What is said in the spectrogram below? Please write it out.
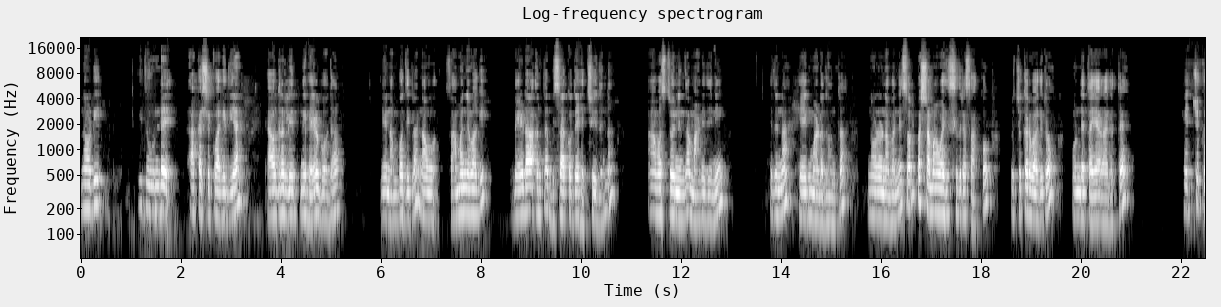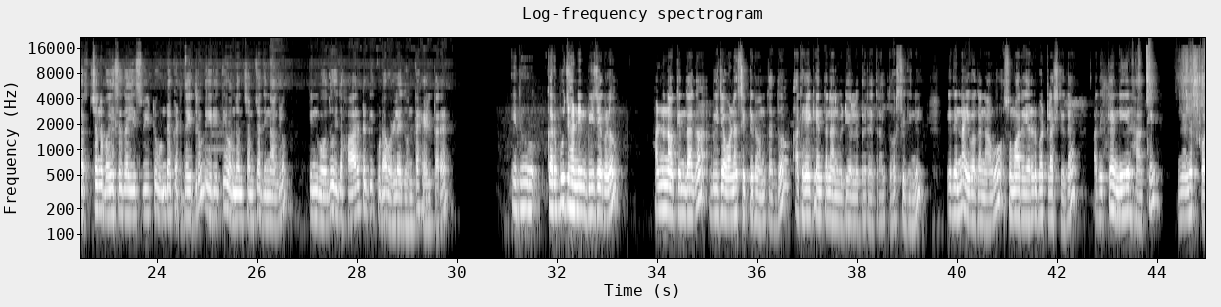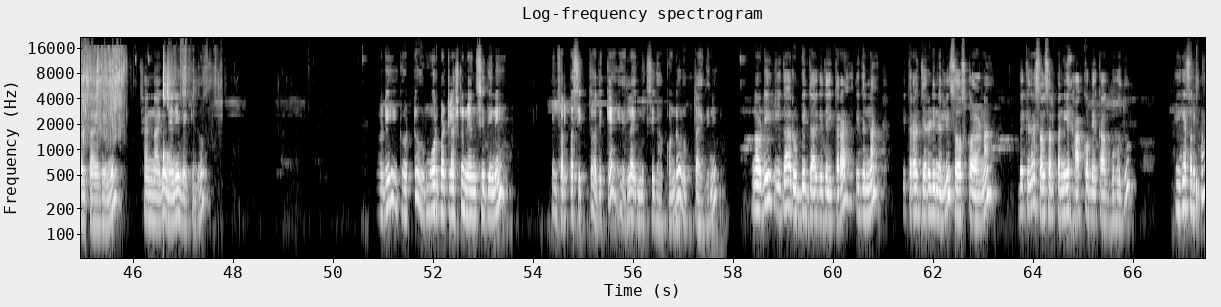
ನೋಡಿ, ಇದು ಉಂಡೆ ಆಕರ್ಷಕವಾಗಿದೆಯಾ? ಯಾವುದ್ರಲ್ಲಿ ಅಂತ ನೀವು ಹೇಳ್ಬೋದಾ? ನೀವು ನಂಬೋದಿಲ್ಲ, ನಾವು ಸಾಮಾನ್ಯವಾಗಿ ಬೇಡ ಅಂತ ಬಿಸಾಕೋದೇ ಹೆಚ್ಚು ಇದನ್ನು. ಆ ವಸ್ತುವಿನಿಂದ ಮಾಡಿದ್ದೀನಿ. ಇದನ್ನು ಹೇಗೆ ಮಾಡೋದು ಅಂತ ನೋಡೋಣ ಬನ್ನಿ. ಸ್ವಲ್ಪ ಶ್ರಮ ವಹಿಸಿದರೆ ಸಾಕು. ರುಚಿಕರವಾಗಿರೋ ಉಂಡೆ ತಯಾರಾಗುತ್ತೆ. ಹೆಚ್ಚು ಖರ್ಚನ್ನು ಬಯಸದ ಈ ಸ್ವೀಟು ಉಂಡೆ ಕಟ್ಟದೇ ಇದ್ದರೂ ಈ ರೀತಿ ಒಂದೊಂದು ಚಮಚ ದಿನಾಗಲೂ ತಿನ್ಬೋದು. ಇದು ಹಾರ್ಟಿಗೆ ಕೂಡ ಒಳ್ಳೆಯದು ಅಂತ ಹೇಳ್ತಾರೆ. ಇದು ಕರ್ಬೂಜ ಹಣ್ಣಿನ ಬೀಜಗಳು. ಹಣ್ಣು ನಾವು ತಿಂದಾಗ ಬೀಜ ಒಣಗಿಸಿಟ್ಟಿರೋವಂಥದ್ದು. ಅದು ಹೇಗೆ ಅಂತ ನಾನು ವಿಡಿಯೋಲ್ಲಿ ಬೇರೆ ಇದರಲ್ಲಿ ತೋರಿಸಿದ್ದೀನಿ. ಇದನ್ನು ಇವಾಗ ನಾವು ಸುಮಾರು ಎರಡು ಬಟ್ಲಷ್ಟಿದೆ. ಅದಕ್ಕೆ ನೀರು ಹಾಕಿ ನೆನೆಸ್ಕೊಳ್ತಾ ಇದ್ದೀನಿ. ಚೆನ್ನಾಗಿ ನೆನಿಬೇಕಿದು. ನೋಡಿ ಒಟ್ಟು ಮೂರು ಬಟ್ಲಷ್ಟು ನೆನೆಸಿದ್ದೀನಿ. ಇನ್ನು ಸ್ವಲ್ಪ ಸಿಕ್ತು ಅದಕ್ಕೆ ಎಲ್ಲ ಇದು ಮಿಕ್ಸಿಗೆ ಹಾಕ್ಕೊಂಡು ರುಬ್ತಾ ಇದ್ದೀನಿ. ನೋಡಿ, ಈಗ ರುಬ್ಬಿದ್ದಾಗಿದೆ ಈ ಥರ. ಇದನ್ನು ಈ ಥರ ಜರಡಿನಲ್ಲಿ ಸೋಸ್ಕೊಳ್ಳೋಣ. ಬೇಕಿದ್ರೆ ಸ್ವಲ್ಪ ಸ್ವಲ್ಪ ನೀರು ಹಾಕ್ಕೋಬೇಕಾಗಬಹುದು. ಹೀಗೆ ಸ್ವಲ್ಪ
